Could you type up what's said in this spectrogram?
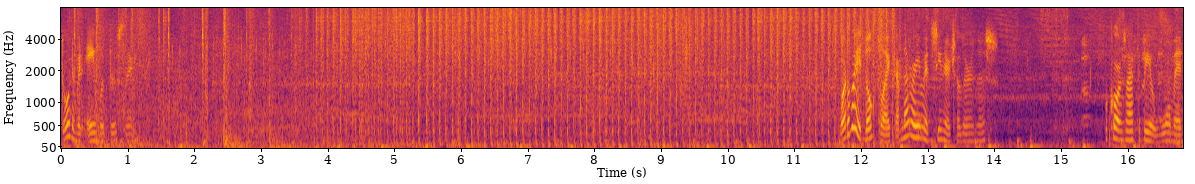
Don't even aim with this thing. What do we look like? I've never even seen each other in this. Of course, I have to be a woman.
